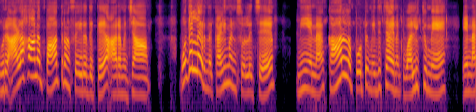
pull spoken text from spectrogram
ஒரு அழகான பாத்திரம் செய்கிறதுக்கு ஆரம்பித்தான் முதல்ல இருந்த களிமண் சொல்லிச்சு நீ என்னை காலில் போட்டு மிதித்தா எனக்கு வலிக்குமே? என்னை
